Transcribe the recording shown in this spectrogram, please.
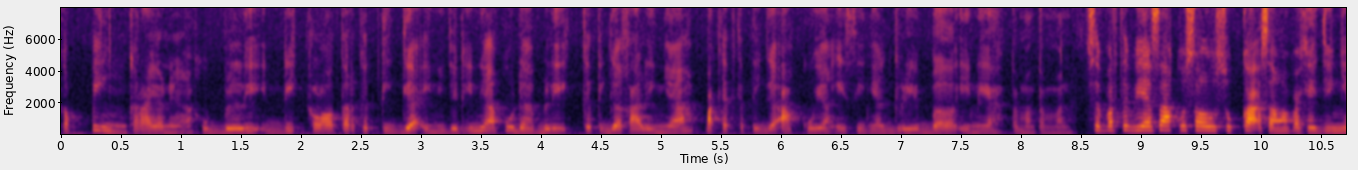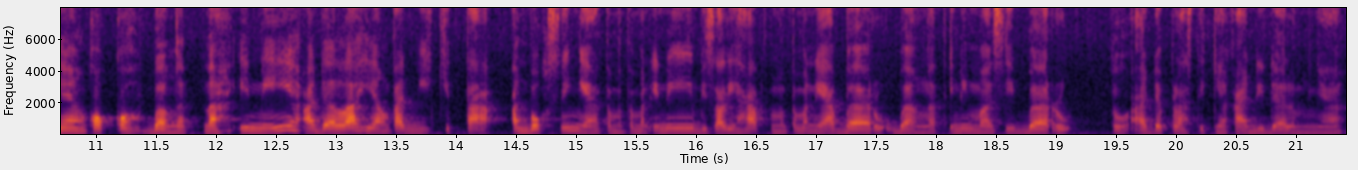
keping krayon yang aku beli di kloter ketiga ini. Jadi ini aku udah beli ketiga kalinya paket ketiga aku yang isinya gribble ini ya teman-teman. Seperti biasa aku selalu suka sama packagingnya yang kokoh banget. Nah ini adalah yang tadi kita unboxing ya teman-teman. Ini bisa lihat teman-teman ya baru banget. Ini masih baru Tuh ada plastiknya kan di dalamnya.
